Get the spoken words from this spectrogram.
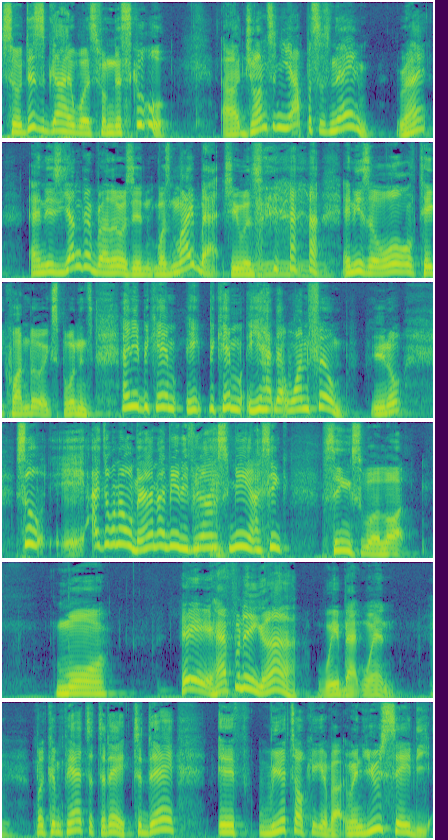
so this guy was from the school. Uh, Johnson Yap was his name. Right? And his younger brother was in was my batch. He was, and he's a all taekwondo exponent. And he became he became he had that one film, you know. So eh, I don't know, man. I mean, if you ask me, I think things were a lot more, hey, happening, ah, way back when. But compared to today, today, if we're talking about when you say the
